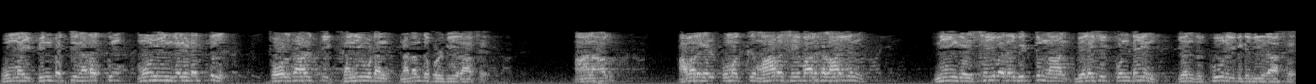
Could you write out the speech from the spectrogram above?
உம்மை பின்பற்றி நடக்கும் மோமீன்களிடத்தில் தோள்தாழ்த்தி கனிவுடன் நடந்து கொள்வீராக. ஆனால் அவர்கள் உமக்கு மாறு செய்வார்களாயின் நீங்கள் செய்வதை விட்டு நான் விலகிக் கொண்டேன் என்று கூறிவிடுவீராக.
